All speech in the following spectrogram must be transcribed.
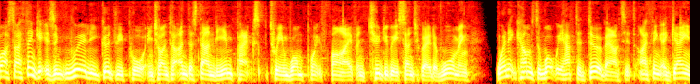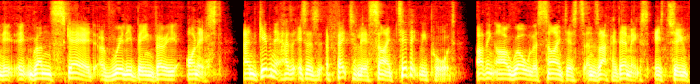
whilst I think it is a really good report in trying to understand the impacts between 1.5 and 2 degrees centigrade of warming, when it comes to what we have to do about it, I think again it, it runs scared of really being very honest. And given it has it's effectively a scientific report, I think our role as scientists and as academics is to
